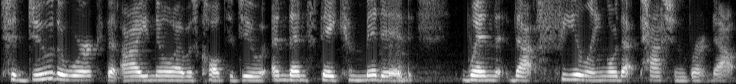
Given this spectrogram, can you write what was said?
to do the work that I know I was called to do and then stay committed when that feeling or that passion burned out.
